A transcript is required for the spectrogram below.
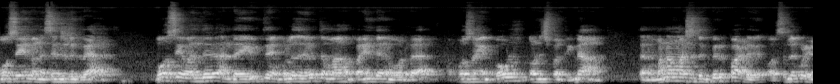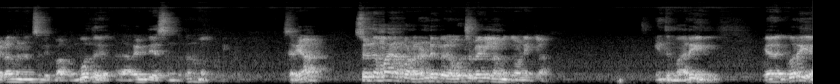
மோசையும் நான் சென்றிருக்கிறார். மோசே வந்து அந்த எகிப்திய பொழுது நிமித்தமாக பயந்தவங்க ஓடுறார். அப்போ பவுலும் கவனிச்சு பார்த்தீங்கன்னா தன் மனமாற்றத்துக்கு பிற்பாடு அவர் செல்லக்கூடிய இடம் என்னன்னு சொல்லி பார்க்கும்போது அது அரபி தேசம்ன்றதை நம்ம கவனிக்கிறோம். சரியா? ஸோ இந்த மாதிரி பண்ண ரெண்டு பேர் ஒற்றுமைகள் நம்ம கவனிக்கலாம். இது மாதிரி ஏறக்குறைய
